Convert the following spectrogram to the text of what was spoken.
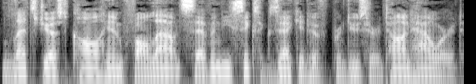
Let's just call him Fallout 76 executive producer Todd Howard.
